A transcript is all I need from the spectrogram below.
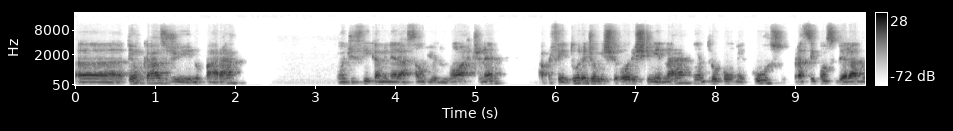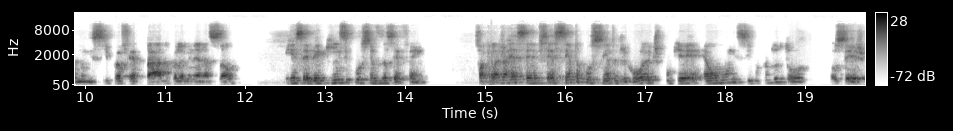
Uh, tem um caso de no Pará, onde fica a mineração Rio do Norte, né? A prefeitura de Oriximiná entrou com um recurso para ser considerado um município afetado pela mineração e receber 15% da CEFEM. Só que ela já recebe 60% de royalties porque é um município produtor. Ou seja,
